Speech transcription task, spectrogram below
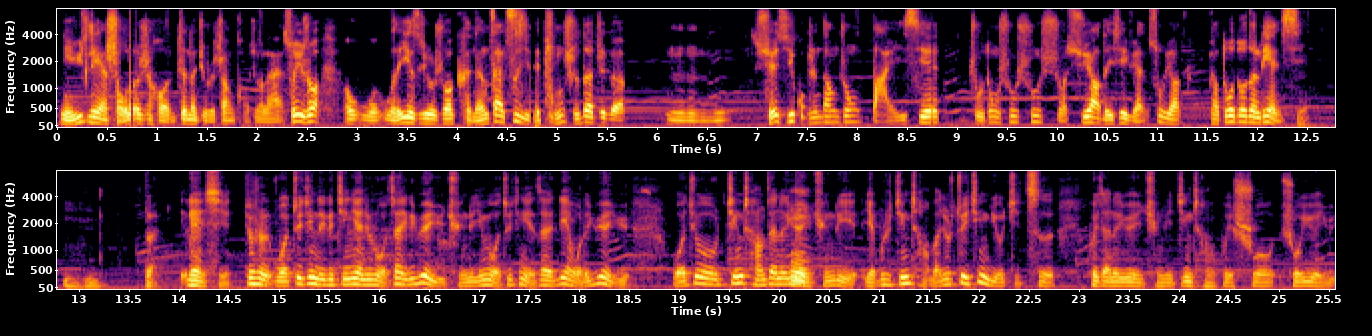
你练熟了之后，真的就是张口就来。所以说，我我的意思就是说，可能在自己的平时的这个嗯学习过程当中，把一些主动输出所需要的一些元素，要要多多的练习。嗯嗯，对，练习就是我最近的一个经验，就是我在一个粤语群里，因为我最近也在练我的粤语。我就经常在那个粤语群里，也不是经常吧，就是最近有几次会在那个粤语群里经常会说说粤语，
